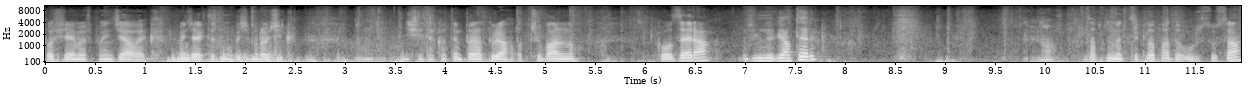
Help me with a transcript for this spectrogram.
posiejemy w poniedziałek. W poniedziałek też mógł być mrozik. Dzisiaj taka temperatura odczuwalna koło zera. Zimny wiater. No, zapniemy cyklopa do Ursusa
